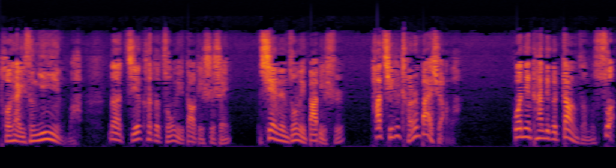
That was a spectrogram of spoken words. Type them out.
投下一层阴影吧。那捷克的总理到底是谁？现任总理巴比什，他其实承认败选了。关键看这个账怎么算。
